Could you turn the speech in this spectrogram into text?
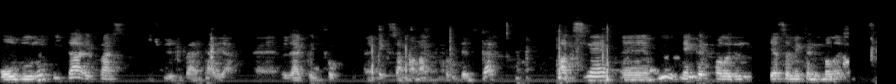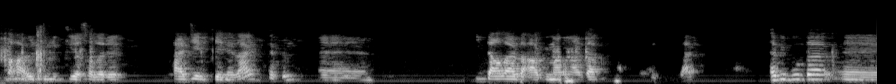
olduğunu iddia etmez hiçbir libertaryen. E, özellikle çok e, ekstrem anarko-kapitalistler. Aksine e, bu mekanizmaların, yasa mekanizmaları daha özgürlükçü yasaları tercih edeceğine dair bir takım e, iddialarda, argümanlarda Tabii burada e,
